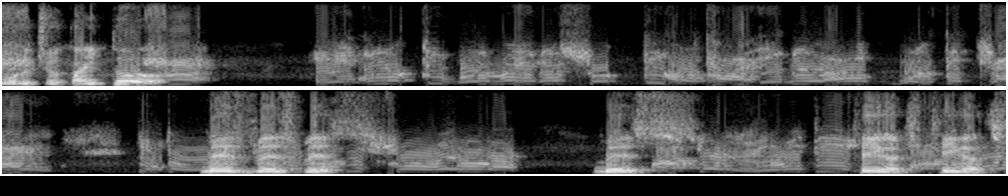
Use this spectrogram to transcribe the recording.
করেছ তাই তো? হ্যাঁ, এইগুলো কি বলব? সত্যি আমি বলতে চাই কিন্তু বেশ, বেশ, বেশ। বেশ। ঠিক আছে, ঠিক আছে।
